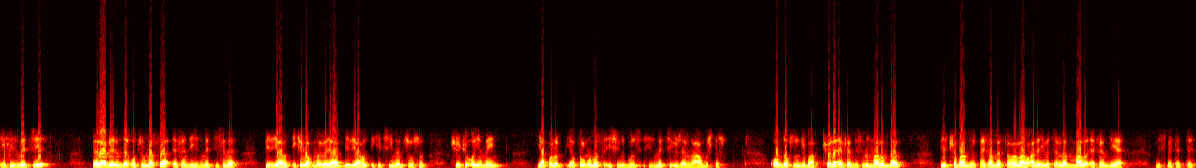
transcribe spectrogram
e, hizmetçi beraberinde oturmazsa efendi hizmetçisine bir yahut iki lokma veya bir yahut iki çiğnem sunsun. Çünkü o yemeğin yapılıp yapılmaması işini bu hizmetçi üzerine almıştır. 19. bab Köle efendisinin malından bir çobandır. Peygamber sallallahu aleyhi ve sellem malı efendiye nispet etti.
